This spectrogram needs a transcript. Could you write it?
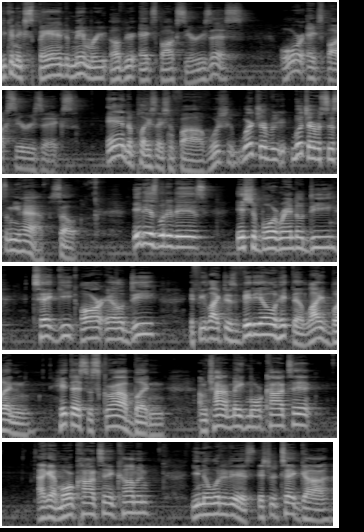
you can expand the memory of your Xbox Series S or Xbox Series X and a PlayStation 5, which, whichever, whichever system you have. So it is what it is. It's your boy Randall D, Tech Geek RLD. If you like this video, hit that like button, hit that subscribe button. I'm trying to make more content. I got more content coming. You know what it is. It's your tech guy.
